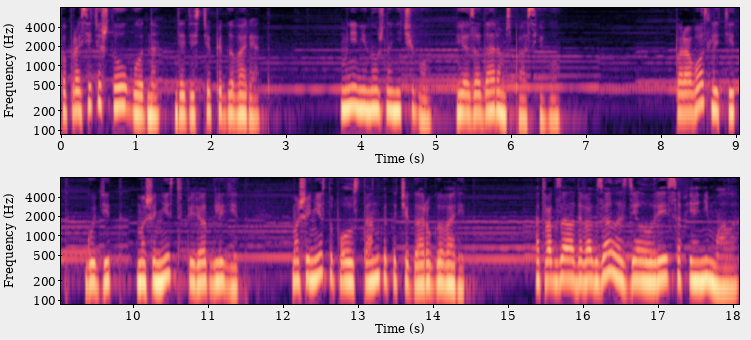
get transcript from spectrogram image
Попросите что угодно, дяде Степе говорят. Мне не нужно ничего, я за даром спас его. Паровоз летит, гудит, машинист вперед глядит. Машинист у полустанка кочегару говорит. От вокзала до вокзала сделал рейсов я немало,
